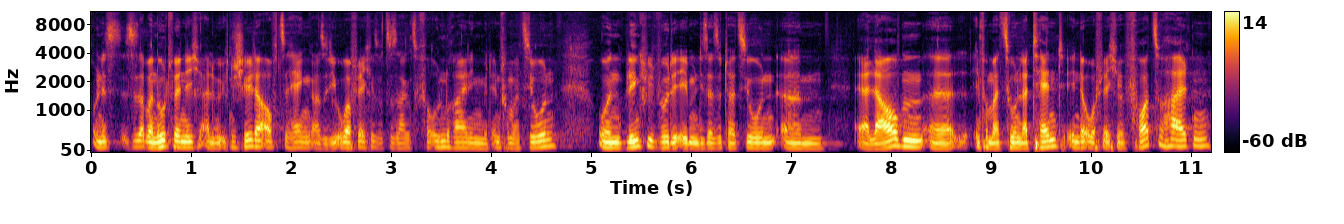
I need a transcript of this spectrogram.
Und es, es, ist aber notwendig, alle möglichen Schilder aufzuhängen, also die Oberfläche sozusagen zu verunreinigen mit Informationen. Und Blinkread würde eben in dieser Situation ähm, erlauben, äh, Informationen latent in der Oberfläche vorzuhalten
